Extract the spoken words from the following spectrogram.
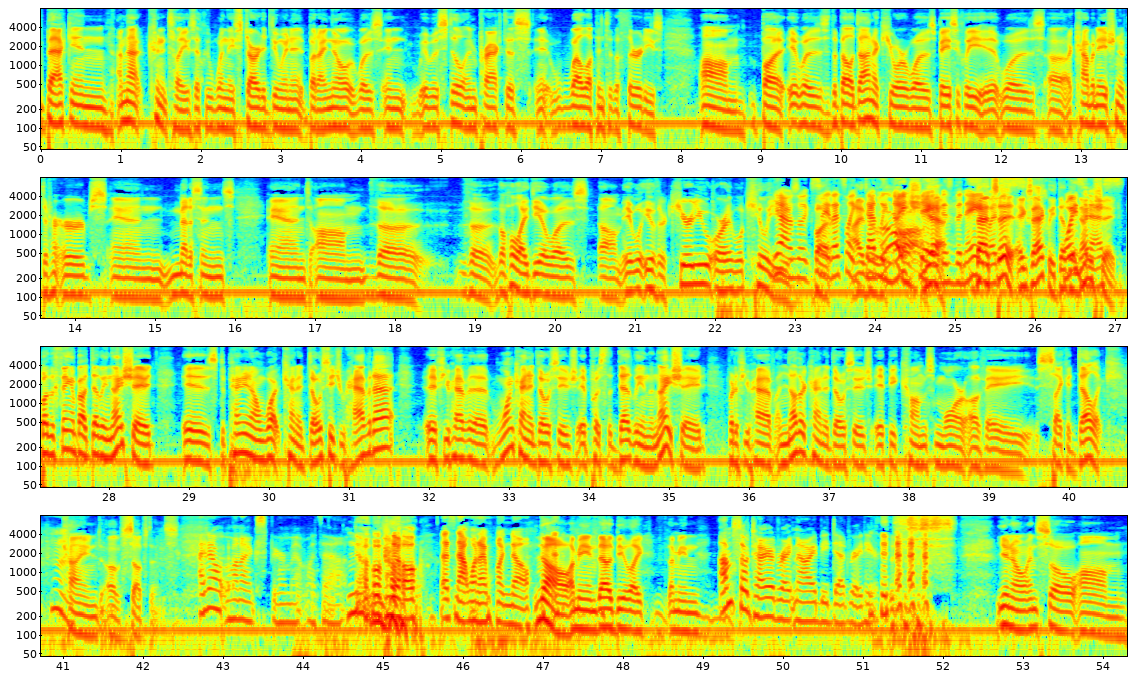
back in I'm not couldn't tell you exactly when they started doing it, but I know it was in it was still in practice eh, well up into the 30s. Um, but it was the belladonna cure was basically it was uh, a combination of different herbs and medicines, and um, the the the whole idea was um, it will either cure you or it will kill you. Yeah, I was like, say, that's like either- Deadly Oh. Nightshade is the name. That's It's it, exactly. Deadly poisonous. Nightshade. But the thing about Deadly Nightshade is depending on what kind of dosage you have it at, if you have it at one kind of dosage, it puts the deadly in the nightshade. But if you have another kind of dosage, it becomes more of a psychedelic Hmm. kind of substance. I don't want to experiment with that. No, no, that's not what I want. No, No, I mean that would be like, I mean, I'm so tired right now. I'd be dead right here. you know, and so um,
